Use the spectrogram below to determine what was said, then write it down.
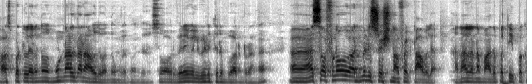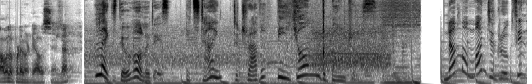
ஹாஸ்பிட்டலில் இருந்தும் மூணு நாள் தானே ஆகுது வந்து உங்களுக்கு வந்து. ஸோ அவர் விரைவில் வீடு திரும்புவார்ன்றாங்க. As of no administration affect ஆகலை அதனால் நம்ம அதை பற்றி இப்போ கவலைப்பட வேண்டிய அவசியம் இல்லை. Let's go holidays. It's time to travel beyond the boundaries. நம்ம மஞ்சு குரூப்ஸ் இன்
